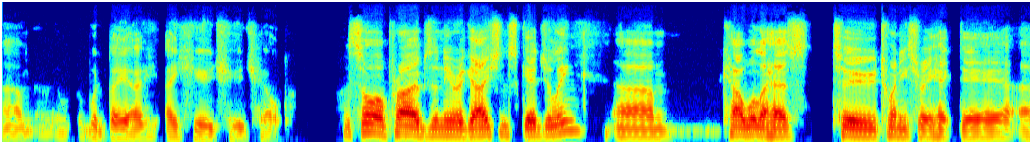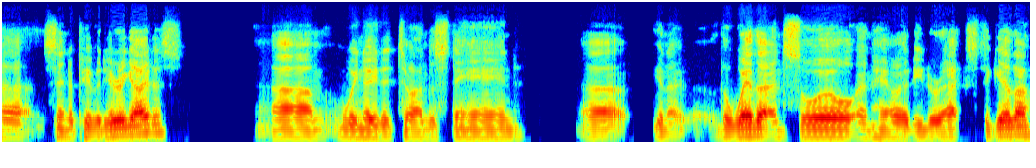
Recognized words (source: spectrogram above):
um, would be a, a huge, huge help. The soil probes and irrigation scheduling. Um, Carwoola has two 23 hectare uh, centre pivot irrigators. Um, we needed to understand, uh, you know, the weather and soil and how it interacts together.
